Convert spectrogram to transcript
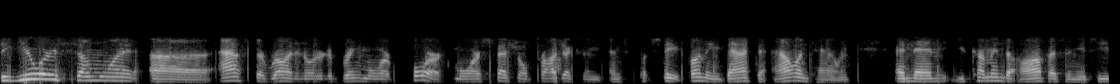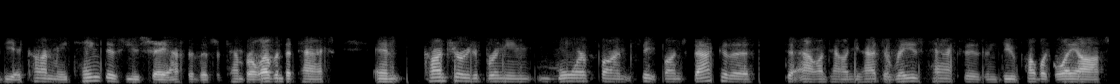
so you were somewhat uh, asked to run in order to bring more pork, more special projects and, and state funding back to Allentown and then you come into office and you see the economy tanked, as you say, after the September 11th attacks. And contrary to bringing more fund, state funds back to the to Allentown, you had to raise taxes and do public layoffs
